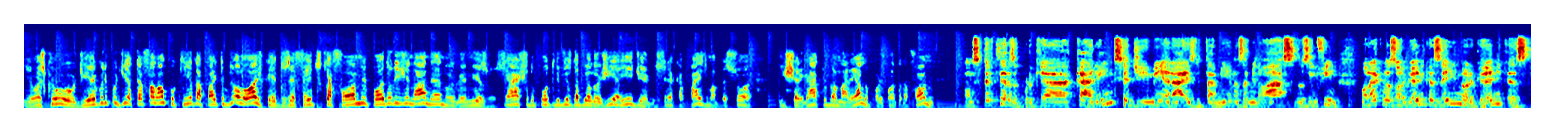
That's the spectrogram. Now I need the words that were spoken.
e eu acho que o Diego ele podia até falar um pouquinho da parte biológica e dos efeitos que a fome pode originar né, no organismo. Você acha, do ponto de vista da biologia aí, Diego, seria capaz de uma pessoa enxergar tudo amarelo por conta da fome? Com certeza, porque a carência de minerais, vitaminas, aminoácidos, enfim, moléculas orgânicas e inorgânicas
